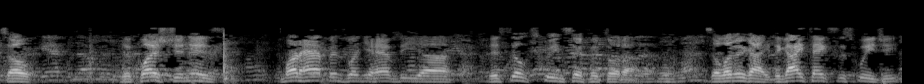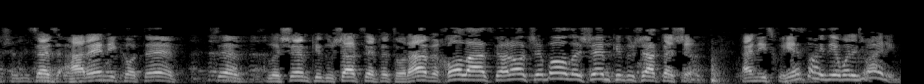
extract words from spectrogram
So the question is, what happens when you have the uh, the silk screen sefer Torah? So what the guy? The guy takes the squeegee, says hareni kotev. Says l'shem kedushat sefer Torah v'chol ha'azkarot shebo l'shem kedushat Hashem. And he's, he has no idea what he's writing.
